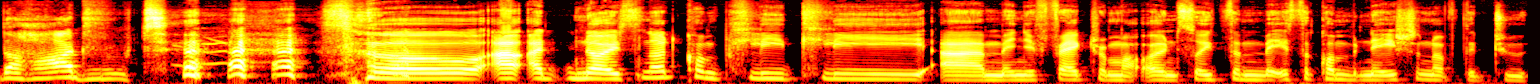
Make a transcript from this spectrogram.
the hard route. So I, I, no, it's not completely uh, manufactured on my own. So it's a it's a combination of the two.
